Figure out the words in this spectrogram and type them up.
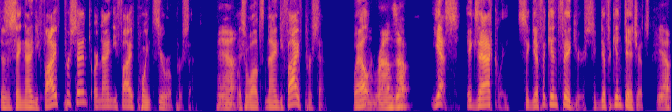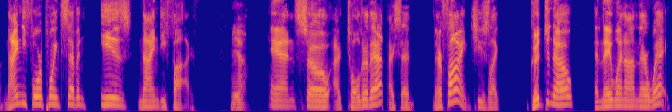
Does it say 95% or 95.0%? Yeah. They said, well, it's 95%. Well, it rounds up. Yes, exactly. Significant figures, significant digits. Yeah. 94.7 is 95. Yeah. And so I told her that. I said, they're fine. She's like, good to know. And they went on their way.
